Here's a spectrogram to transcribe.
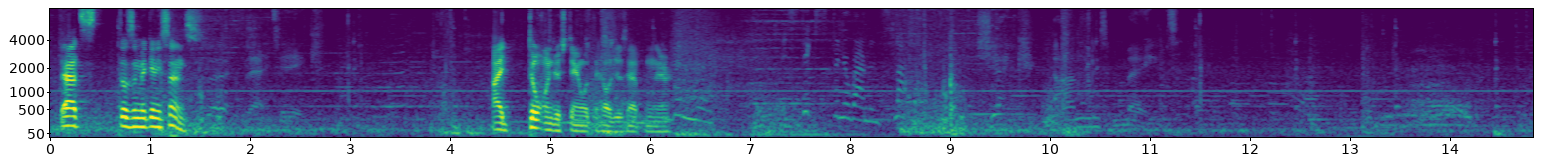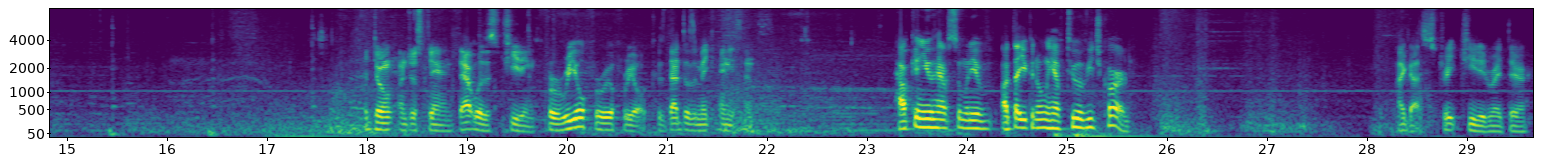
That's... Doesn't make any sense. I don't understand what the hell just happened there. I don't understand. That was cheating. For real, for real, for real. Because that doesn't make any sense. How can you have so many of... I thought you could only have two of each card. I got straight cheated right there.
